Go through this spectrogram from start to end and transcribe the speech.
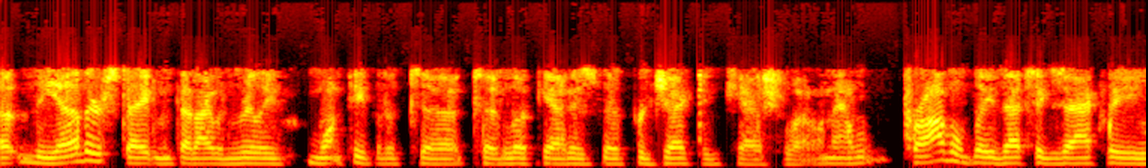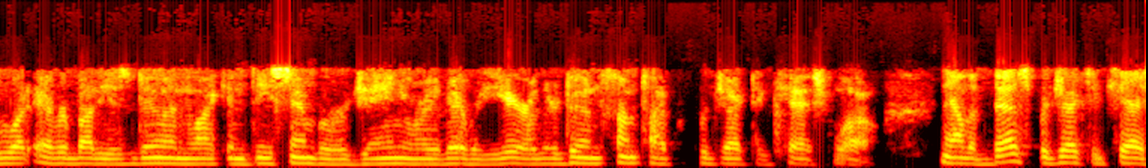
Uh, the other statement that I would really want people to, to, to look at is their projected cash flow. Now, probably that's exactly what everybody is doing, like in December or January of every year. They're doing some type of projected cash flow. Now, the best projected cash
